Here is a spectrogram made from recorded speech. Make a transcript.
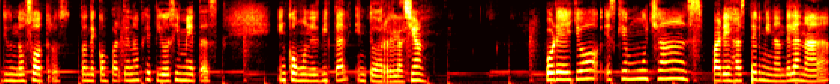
de un nosotros, donde comparten objetivos y metas en común es vital en toda relación. Por ello es que muchas parejas terminan de la nada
